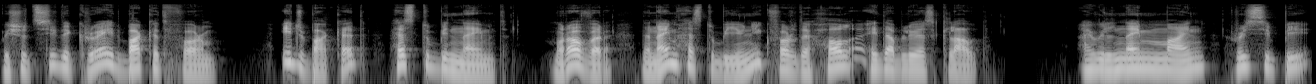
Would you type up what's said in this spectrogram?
we should see the Create Bucket form. Each bucket has to be named. Moreover, the name has to be unique for the whole AWS cloud. I will name mine Recipe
